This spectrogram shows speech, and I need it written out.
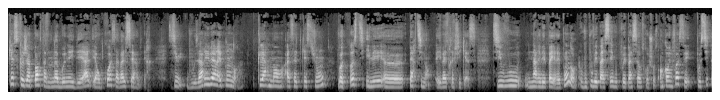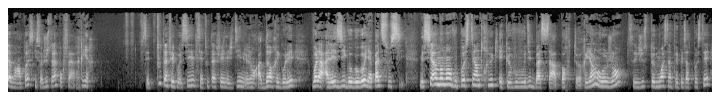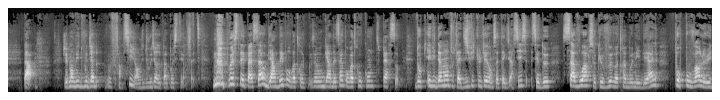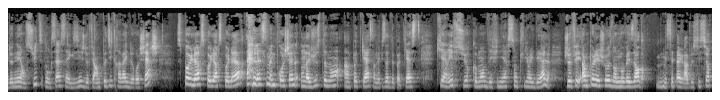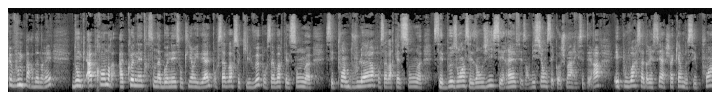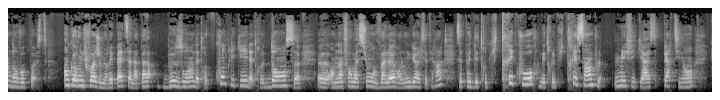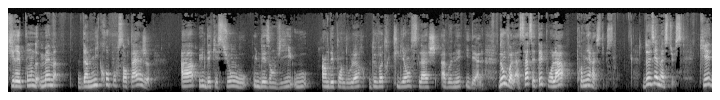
qu'est-ce que j'apporte à mon abonné idéal et en quoi ça va le servir. Si vous arrivez à répondre clairement à cette question, votre poste il est euh, pertinent et il va être efficace. Si vous n'arrivez pas à y répondre, vous pouvez passer, vous pouvez passer à autre chose. Encore une fois, c'est possible d'avoir un poste qui soit juste là pour faire rire. C'est tout à fait possible, c'est tout à fait légitime, les gens adorent rigoler. Voilà, allez-y, go go go, il n'y a pas de souci. Mais si à un moment vous postez un truc et que vous vous dites bah ça apporte rien aux gens, c'est juste moi ça me fait plaisir de poster, bah j'ai pas envie de vous dire, enfin si, j'ai envie de vous dire de pas poster en fait. Ne postez pas ça ou gardez, vous gardez ça pour votre compte perso. Donc évidemment, toute la difficulté dans cet exercice, c'est de savoir ce que veut votre abonné idéal pour pouvoir le lui donner ensuite. Donc ça, ça exige de faire un petit travail de recherche Spoiler, spoiler, spoiler, la semaine prochaine, on a justement un podcast, un épisode de podcast qui arrive sur comment définir son client idéal. Je fais un peu les choses dans le mauvais ordre, mais c'est pas grave, je suis sûre que vous me pardonnerez. Donc apprendre à connaître son abonné, son client idéal pour savoir ce qu'il veut, pour savoir quels sont euh, ses points de douleur, pour savoir quels sont euh, ses besoins, ses envies, ses rêves, ses ambitions, ses cauchemars, etc. Et pouvoir s'adresser à chacun de ces points dans vos posts. Encore une fois, je me répète, ça n'a pas besoin d'être compliqué, d'être dense euh, en information, en valeur, en longueur, etc. Ça peut être des trucs très courts, des trucs très simples, mais efficaces, pertinents, qui répondent même d'un micro pourcentage à une des questions ou une des envies ou un des points de douleur de votre client slash abonné idéal. Donc voilà, ça c'était pour la première astuce. Deuxième astuce, qui est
